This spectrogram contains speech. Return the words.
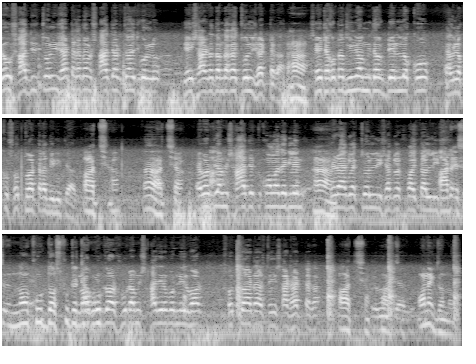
কেউ সাজ চল্লিশ হাজার টাকা দাম সাজ আর চয়েস করল এই শাড়িটার দাম টাকা চল্লিশ হাজার টাকা। হ্যাঁ। সেই ঠাকুরটা মিনিমাম নিতে হবে দেড় লক্ষ এক লক্ষ সত্তর হাজার টাকা দিয়ে নিতে হবে। আচ্ছা। হ্যাঁ। আচ্ছা। এবার যদি আপনি সাজ একটু কমা দেখলেন হ্যাঁ। সেটা এক লাখ চল্লিশ এক লাখ পঁয়তাল্লিশ। আর ন ফুট দশ ফুটের ন ফুট দশ ফুট আপনি সাজের ওপর নির্ভর সত্তর হাজার থেকে ষাট হাজার টাকা। আচ্ছা আচ্ছা। অনেক ধন্যবাদ।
